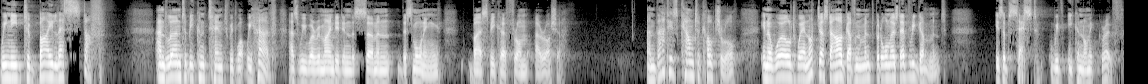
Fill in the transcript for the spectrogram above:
We need to buy less stuff and learn to be content with what we have, as we were reminded in the sermon this morning by a speaker from A Rocha. And that is countercultural in a world where not just our government, but almost every government is obsessed with economic growth.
